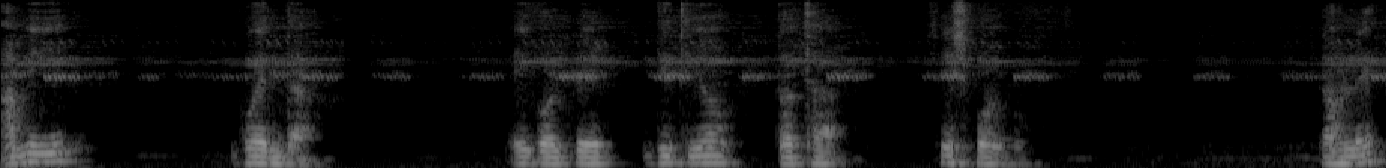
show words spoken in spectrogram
আমি গোয়েন্দা, এই গল্পের দ্বিতীয় তথা শেষ পর্ব। তাহলে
